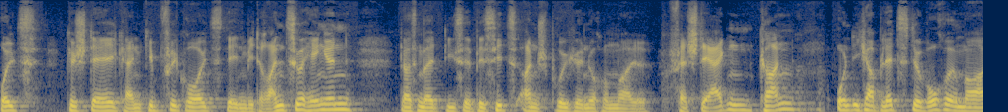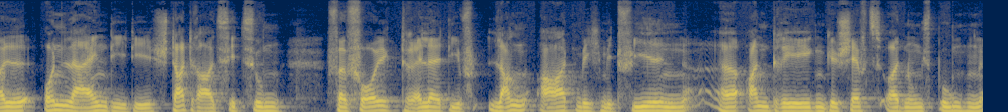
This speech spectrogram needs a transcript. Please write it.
Holzgestell, kein Gipfelkreuz, den mit ranzuhängen, dass man diese Besitzansprüche noch einmal verstärken kann. Und ich habe letzte Woche mal online die, die Stadtratssitzung verfolgt, relativ langatmig mit vielen äh, Anträgen, Geschäftsordnungspunkten,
